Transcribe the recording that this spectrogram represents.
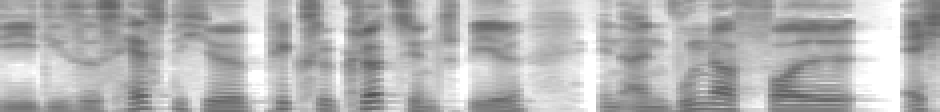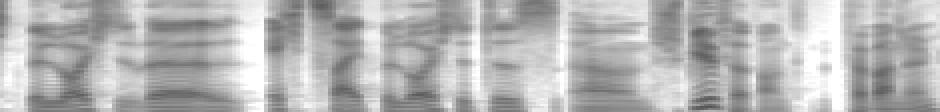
die dieses hässliche Pixel-Klötzchen-Spiel in ein wundervoll echt beleuchtet oder Echtzeit beleuctetes äh, Spiel verwandelt verwandeln.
